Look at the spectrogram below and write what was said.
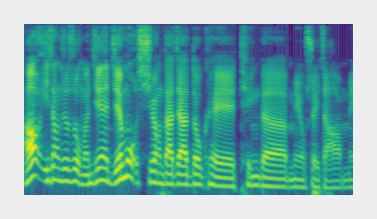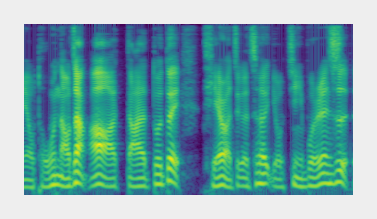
好，以上就是我们今天的节目，希望大家都可以听得没有睡着，没有头昏脑胀啊！大家都对 tira 这个车有进一步的认识。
